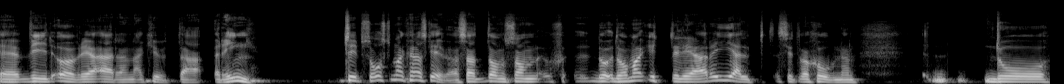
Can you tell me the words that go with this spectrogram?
Eh, vid övriga ärenden akuta ring. Typ så skulle man kunna skriva så att de som då, då har man ytterligare hjälpt situationen. Då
